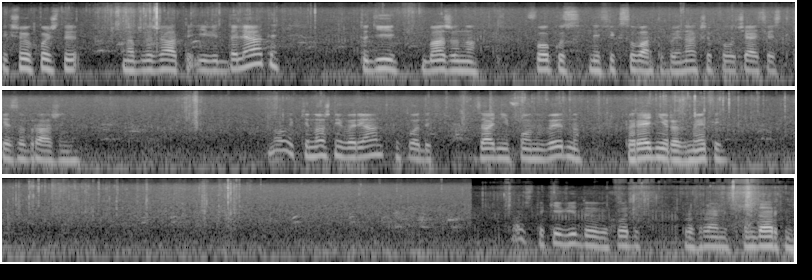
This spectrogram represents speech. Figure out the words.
Якщо ви хочете наближати і віддаляти, тоді бажано фокус не фіксувати, бо інакше виходить ось таке зображення. Ну, але кіношний варіант виходить задній фон видно, передній розмитий. Ось таке відео виходить в програмі стандартній.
